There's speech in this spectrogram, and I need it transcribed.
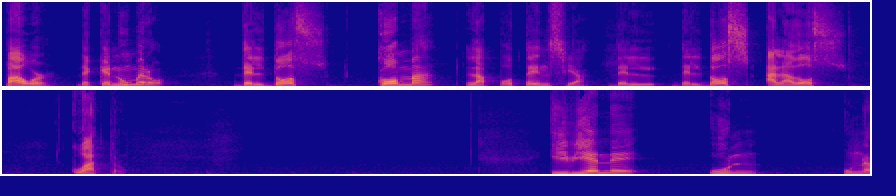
Power. ¿De qué número? Del 2, coma la potencia. Del, del 2 a la 2. 4. Y viene un una,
